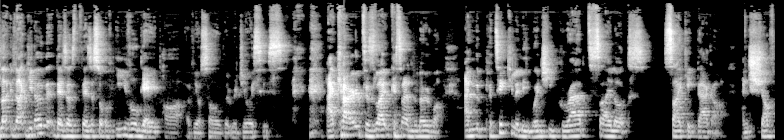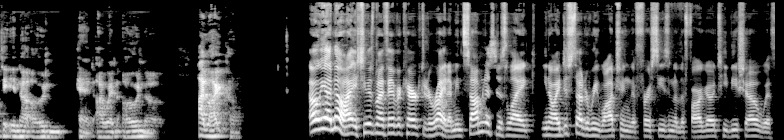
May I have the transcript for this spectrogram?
Like, like you know, that there's a there's a sort of evil gay part of your soul that rejoices at characters like Cassandra Nova, and particularly when she grabbed Psylocke's psychic dagger and shoved it in her own head. I went, oh no, I like her. Oh yeah, no, I she was my favorite character to write. I mean, Somnus is like, you know, I just started rewatching the first season of the Fargo TV show with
